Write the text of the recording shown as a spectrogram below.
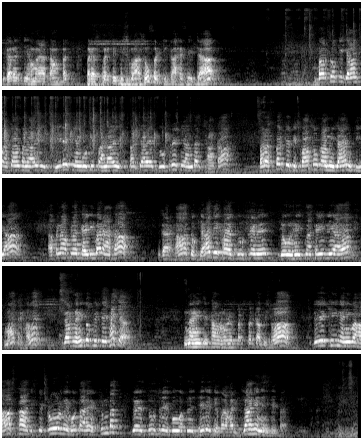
गरज की हमारा दाम्पत्य परस्पर के विश्वासों पर टिका है, बेटा। बरसों की जान पहचान बनाई, हीरे की अंगूठी पहनाई पर क्या एक दूसरे के अंदर झांका, परस्पर के विश्वासों का मिजान किया अपना अपना कैलिबर आका। अगर हाँ तो क्या देखा एक दूसरे में जो उन्हें इतना करीब ले आया? मात्र हवस। अगर नहीं तो फिर देखा क्या? नहीं देखा उन्होंने परस्पर का विश्वास। देखी नहीं वह आस्था जिसके क्रोड़ में होता है, चुंबक जो एक दूसरे को अपने घेरे से बाहर जाने नहीं देता।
